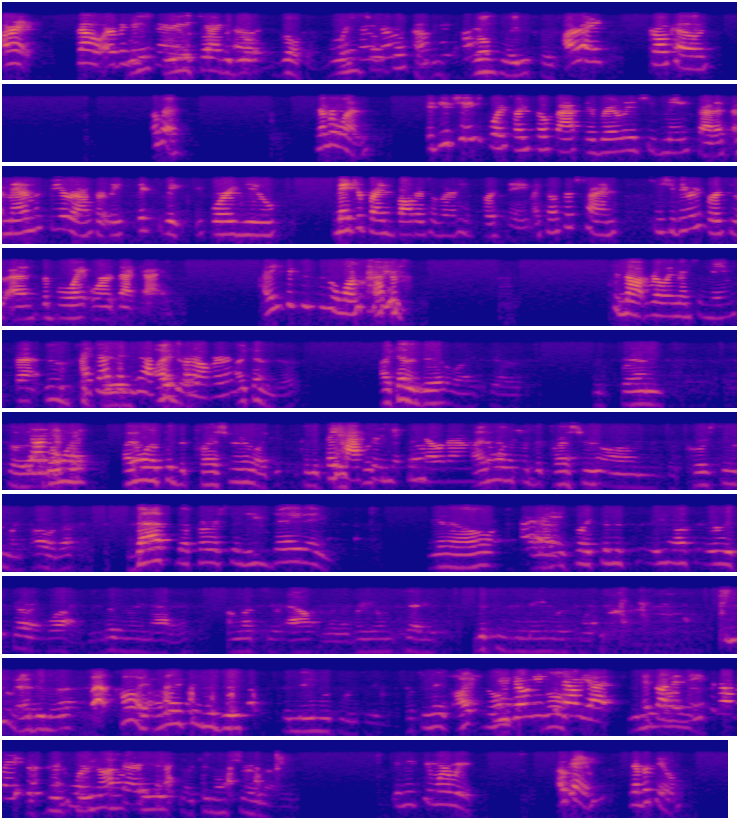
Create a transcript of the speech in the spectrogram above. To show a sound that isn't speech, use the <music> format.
All right. So, Urban We're Dictionary We're to start with girl, code. girl code. We're We're to start with girl code. Okay, all right. Girls ladies first. All right. Girl code. Okay. Number one. If you change boyfriends so fast they rarely achieve name status, a man must be around for at least six weeks before you make your friends bother to learn his first name. Until such time, he should be referred to as the boy or that guy. I think six weeks is a long time <laughs> to not really mention names, but Yeah, I guess if you have to turn over. I kind of do it. I kind of do it like uh, with friends, so that No, I don't want. I don't want to put the pressure like because They have to get to know them. I don't want to put the pressure on the person, like, oh, that, that's the person he's dating. You know, All uh, it's like, then it's, you know, it's an early start at life. It doesn't really matter unless you're out or whatever. You don't say, this is the nameless one. <laughs> Can you imagine that? Hi, I'd like to introduce the nameless one to you. What's your name? I no. you don't need no. to know yet. You It's on a need to know basis, and we're not there yet. I cannot share that with you. Give me two more weeks. Okay, number two.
